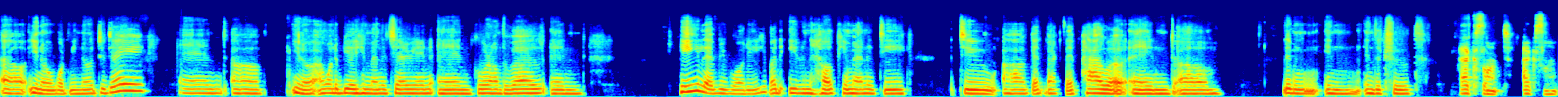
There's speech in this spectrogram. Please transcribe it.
uh, you know, what we know today. And, uh, you know, I want to be a humanitarian and go around the world and heal everybody, but even help humanity to uh, get back their power and um, living in, in the truth. Excellent, excellent.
